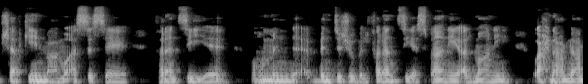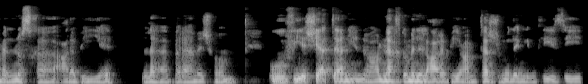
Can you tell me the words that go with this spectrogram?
شابكين مع مؤسسة فرنسية وهم بنتجوا بالفرنسي إسباني ألماني وإحنا عم نعمل نسخة عربية لبرامجهم. وفي أشياء تانية إنه عم ناخذه من العربي وعم ترجمه للانجليزي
